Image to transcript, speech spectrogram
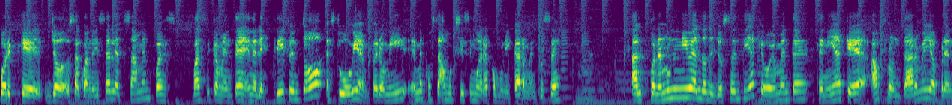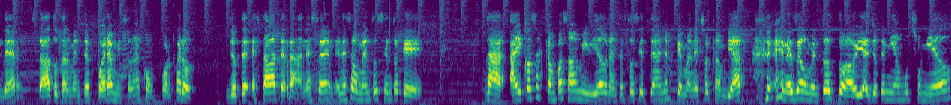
porque yo, o sea, cuando hice el examen, pues básicamente en el escrito en todo estuvo bien, pero a mí me costaba muchísimo era comunicarme, entonces... Mm al ponerme en un nivel donde yo sentía que obviamente tenía que afrontarme y aprender, estaba totalmente fuera de mi zona de confort, pero yo estaba aterrada. En ese, en ese momento siento que, o sea, hay cosas que han pasado en mi vida durante estos siete años que me han hecho cambiar. en ese momento todavía yo tenía mucho miedo,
